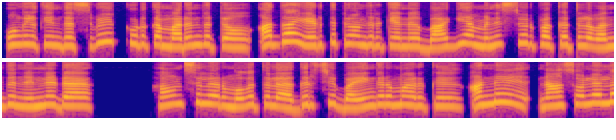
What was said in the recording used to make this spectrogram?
உங்களுக்கு இந்த ஸ்வீட் கொடுக்க மறந்துட்டோம். அதான் எடுத்துட்டு வந்திருக்கேன்னு பாக்யா மினிஸ்டர் பக்கத்துல வந்து நின்னுட கவுன்சிலர் முகத்துல அதிர்ச்சி பயங்கரமா இருக்கு. அண்ணே நான் சொல்லல?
